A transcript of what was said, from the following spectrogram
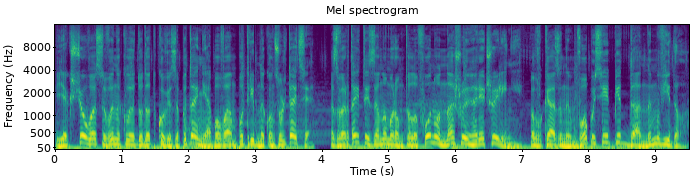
Якщо у вас виникли додаткові запитання або вам потрібна консультація, звертайтесь за номером телефону нашої гарячої лінії, вказаним в описі під даним відео.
